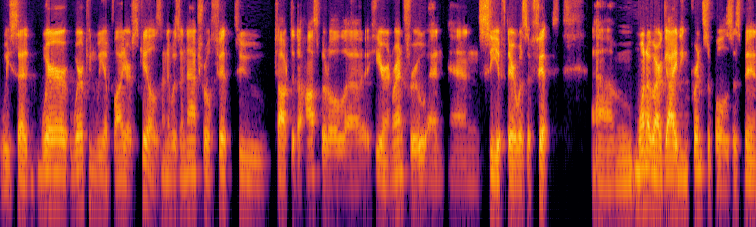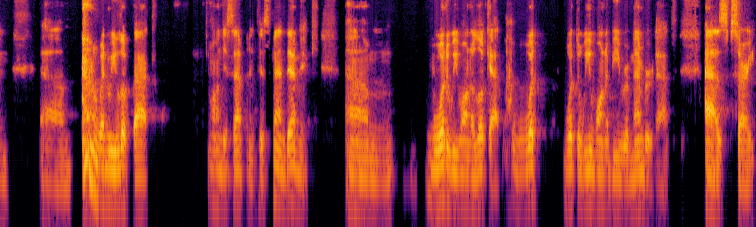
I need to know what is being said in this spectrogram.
we said where where can we apply our skills and it was a natural fit to talk to the hospital uh, here in renfrew and and see if there was a fit um, one of our guiding principles has been um, when we look back on this this pandemic um, what do we want to look at what what do we want to be remembered at as sorry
